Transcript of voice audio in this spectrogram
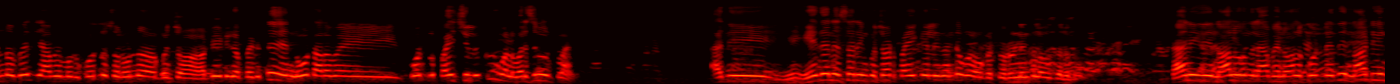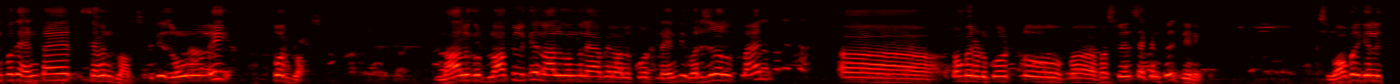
రెండో ఫేజ్ యాభై మూడు కోట్లు. సో రెండో కొంచెం అటు ఇటుగా పెడితే నూట అరవై కోట్ల పై చిలుకు వాళ్ళ ఒరిజినల్ ప్లాన్ అది ఏదైనా సరే ఇంకో చోట పైకి వెళ్ళిందంటే ఒక- ఒక రెండింతలు అవుతుంది. కానీ ఇది నాలుగు వందల యాభై నాలుగు కోట్లు అనేది not even for the entire seven blocks it is only four blocks నాలుగు బ్లాకులకే నాలుగు వందల యాభై నాలుగు కోట్లు అయింది ఒరిజినల్ ప్లాన్ తొంభై రెండు కోట్లు ఫస్ట్ ఫేజ్ సెకండ్ ఫేజ్ దీనికి. లోపలికి వెళ్ళి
